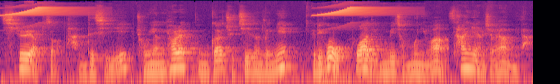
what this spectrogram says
치료에 앞서 반드시 종양 혈액 분과 주치의 선생님 그리고 소아 내분비 전문의와 상의하셔야 합니다.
